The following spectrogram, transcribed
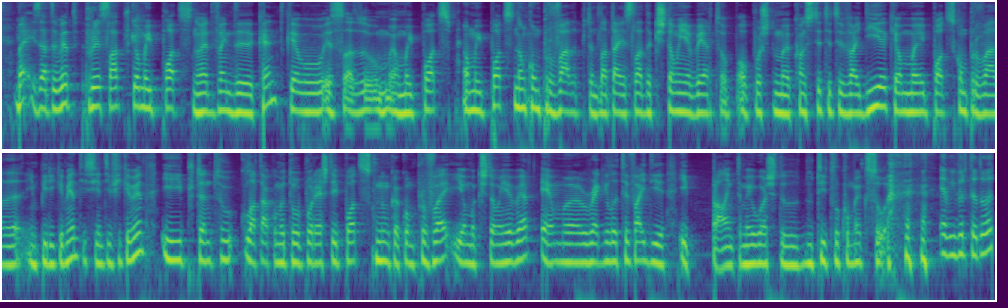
Bem, exatamente por esse lado, porque é uma hipótese, não é? Vem de Kant, que é o, esse lado, é uma hipótese, é uma hipótese não comprovada, portanto, lá está esse lado da questão em aberto, ao, oposto de uma constitutive Quantitative Idea, que é uma hipótese comprovada empiricamente e cientificamente, e portanto, lá está como eu estou a pôr esta hipótese que nunca comprovei e é uma questão em aberto, é uma Regulative Idea. E para além que também eu gosto do, do título, como é que sou. é libertador?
